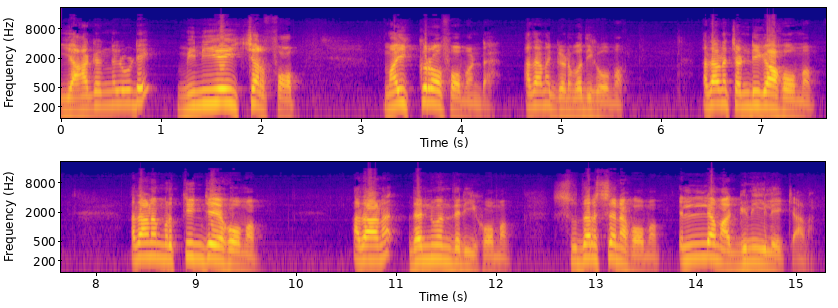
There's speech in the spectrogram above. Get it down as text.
യാഗങ്ങളുടെ മിനിയേച്ചർ ഫോം മൈക്രോ ഫോം ഉണ്ട്. അതാണ് ഗണപതി ഹോമം. അതാണ് ചണ്ഡികാ ഹോമം. അതാണ് മൃത്യുഞ്ജയ ഹോമം. അതാണ് ധന്വന്തരി ഹോമം. സുദർശന ഹോമം. എല്ലാം അഗ്നിയിലേക്കാണ്.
